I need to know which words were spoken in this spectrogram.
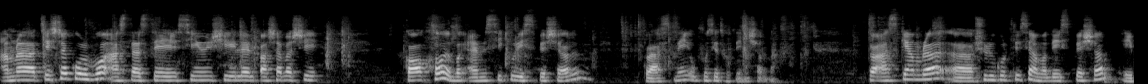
আমরা চেষ্টা করব আস্তে আস্তে সৃজনশীলের পাশাপাশি ক খ এবং এমসিকিউর স্পেশাল ক্লাস নিয়ে উপস্থিত হতে ইনশাল্লাহ তো আজকে আমরা শুরু করতেছি আমাদের স্পেশাল এই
